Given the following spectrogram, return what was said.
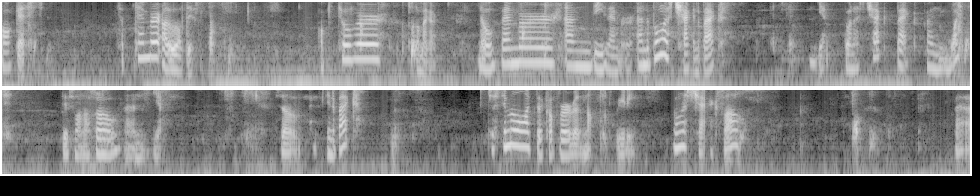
August, September. I love this. October. Oh my god. November and December. And the bonus check in the back. Yeah, bonus check back on white. This one also, and yeah. So in the back, just similar like the cover, but not really. Bonus check as well. Uh,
